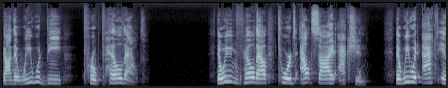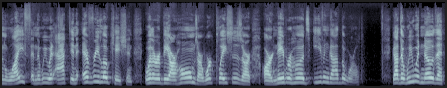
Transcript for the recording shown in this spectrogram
God, that we would be propelled out, that we be propelled out towards outside action, that we would act in life and that we would act in every location, whether it be our homes, our workplaces, our, our neighborhoods, even God, the world. God, that we would know that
